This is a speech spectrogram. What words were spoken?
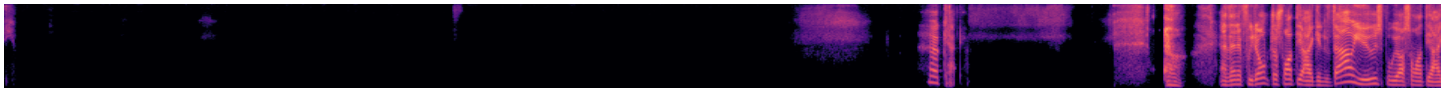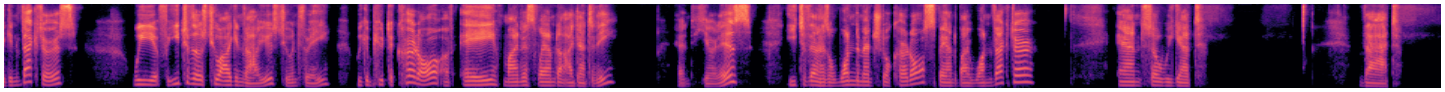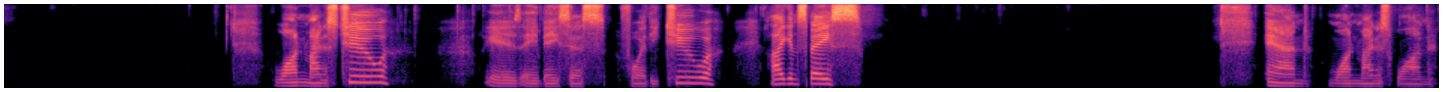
Okay. and then if we don't just want the eigenvalues, but we also want the eigenvectors, we, for each of those two eigenvalues, two and three, we compute the kernel of A minus lambda identity. And here it is. Each of them has a one-dimensional kernel spanned by one vector. And so we get that 1 minus 2 is a basis for the 2 eigenspace. and 1 minus 1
